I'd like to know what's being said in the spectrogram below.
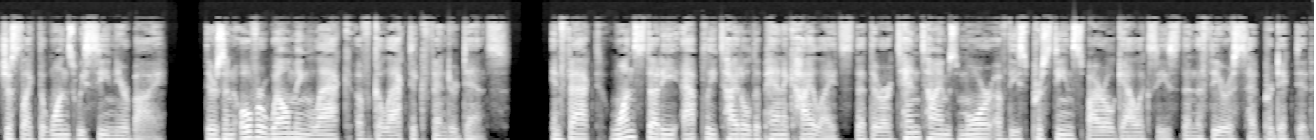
just like the ones we see nearby. There's an overwhelming lack of galactic fender dents. In fact, one study aptly titled A Panic highlights that there are 10 times more of these pristine spiral galaxies than the theorists had predicted.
